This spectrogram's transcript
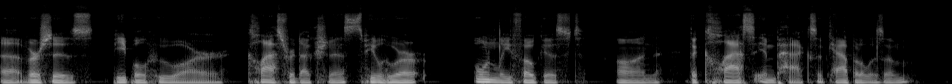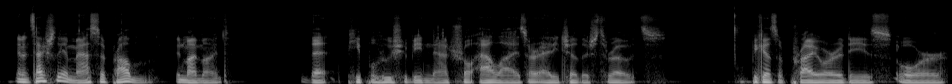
uh, versus people who are class reductionists, people who are only focused on the class impacts of capitalism. And it's actually a massive problem in my mind that people who should be natural allies are at each other's throats because of priorities or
